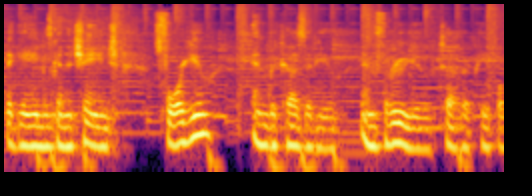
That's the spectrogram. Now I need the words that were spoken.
the game is going to change for you and because of you and through you to other people.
